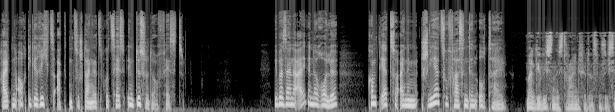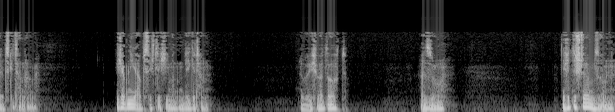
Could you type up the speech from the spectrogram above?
halten auch die Gerichtsakten zu Stangls Prozess in Düsseldorf fest. Über seine eigene Rolle kommt er zu einem schwer zu fassenden Urteil. Mein Gewissen ist rein für das, was ich selbst getan habe. Ich habe nie absichtlich jemandem wehgetan. Aber ich war dort. Also, ich hätte sterben sollen.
